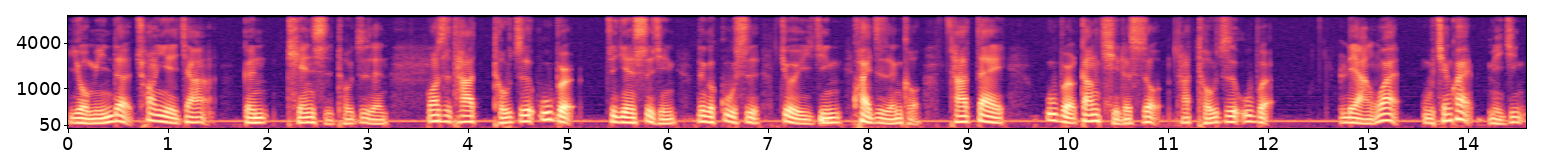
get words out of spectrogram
有名的创业家跟天使投资人。光是他投资 Uber 这件事情，那个故事就已经脍炙人口。他在 Uber 刚起的时候，他投资 Uber 两万五千块美金，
